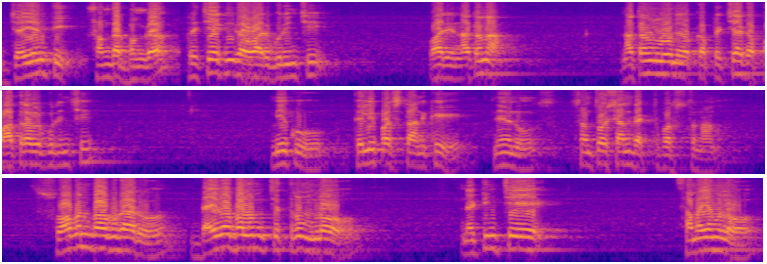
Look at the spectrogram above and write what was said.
జయంతి సందర్భంగా ప్రత్యేకంగా వారి గురించి వారి నటన నటనలోని యొక్క ప్రత్యేక పాత్రల గురించి మీకు తెలియపరచడానికి నేను సంతోషాన్ని వ్యక్తపరుస్తున్నాను. శోభన్ బాబు గారు దైవబలం చిత్రంలో నటించే సమయంలో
